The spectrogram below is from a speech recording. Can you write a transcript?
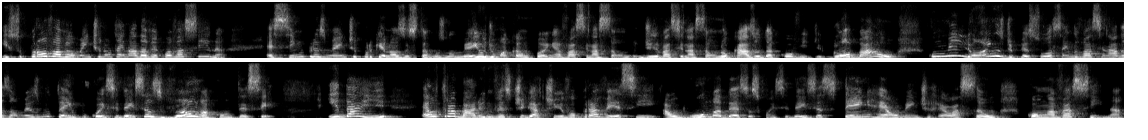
isso provavelmente não tem nada a ver com a vacina é simplesmente porque nós estamos no meio de uma campanha vacinação, de vacinação, no caso da Covid global, com milhões de pessoas sendo vacinadas ao mesmo tempo. Coincidências vão acontecer. E daí é o trabalho investigativo para ver se alguma dessas coincidências tem realmente relação com a vacina.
